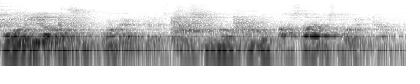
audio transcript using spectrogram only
podríamos suponer que la especie no pudo pasar históricamente.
